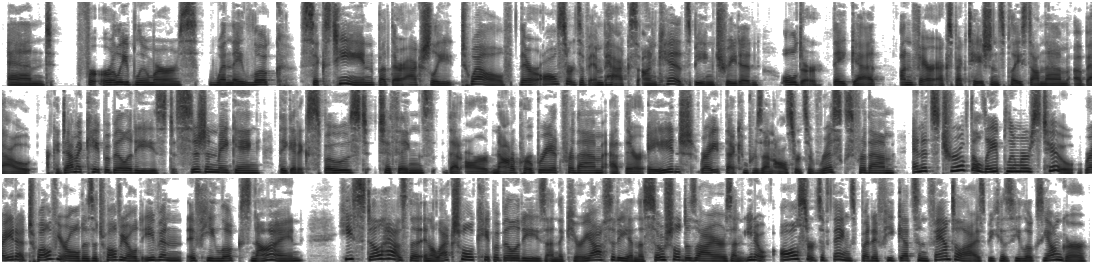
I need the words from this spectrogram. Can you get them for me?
And for early bloomers, when they look 16, but they're actually 12, there are all sorts of impacts on kids being treated older. They get unfair expectations placed on them about academic capabilities, decision making. They get exposed to things that are not appropriate for them at their age, right? That can present all sorts of risks for them. And it's true of the late bloomers too, right? A 12 year old is a 12 year old, even if he looks nine. He still has the intellectual capabilities and the curiosity and the social desires and, you know, all sorts of things. But if he gets infantilized because he looks younger,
